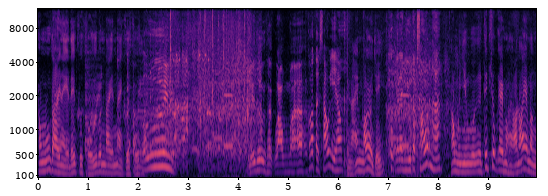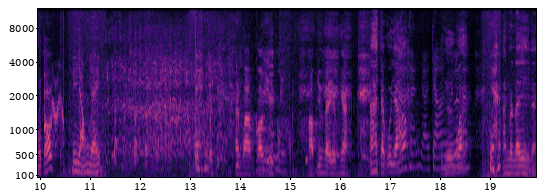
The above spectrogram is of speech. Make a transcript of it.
không muốn tay này để cười cười bên đây bên này cười cười Ui Dễ thương thật lòng mà Có tật xấu gì không? hồi nãy em nói rồi chị Vậy là nhiều tật xấu lắm hả? không mà nhiều người tiếp xúc em họ nói em là người tốt Hy vọng vậy Anh qua coi hiểu. Hợp với bên đây không nha. À chào cô giáo. Dạ chào Dễ anh thương quá. Dạ. Anh bên đây thì nè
